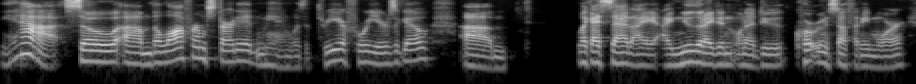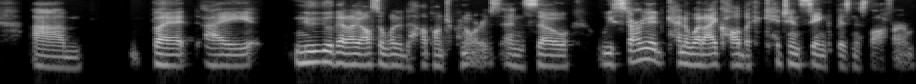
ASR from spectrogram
Yeah. So um, the law firm started, man, was it three or four years ago? Um, like I said, I, I knew that I didn't want to do courtroom stuff anymore. Um, but I knew that I also wanted to help entrepreneurs. And so we started kind of what I called like a kitchen sink business law firm.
